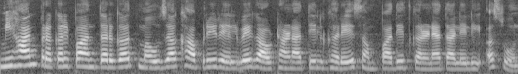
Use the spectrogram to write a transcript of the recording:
मिहान प्रकल्पांतर्गत मौजा खापरी रेल्वे गावठाणातील घरे संपादित करण्यात आलेली असून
